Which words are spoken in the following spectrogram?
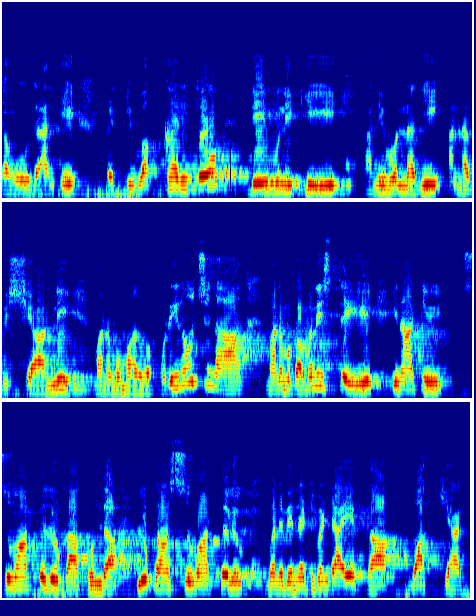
సహోదరు అంటే ప్రతి ఒక్కరితో దేవునికి పని ఉన్నది అన్న విషయాన్ని మనము మరొకటి. ఈ రోజున మనము గమనిస్తే ఈనాటి సువార్తలు కాకుండా లుకా సువార్తలు మనం విన్నటువంటి ఆ యొక్క వాక్యాన్ని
